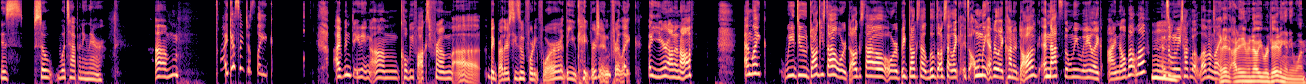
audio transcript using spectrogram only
Is so what's happening there? Um, I guess I just like. I've been dating um Colby Fox from uh Big Brother season 44, the UK version, for like a year on and off. And like we do doggy style or dog style or big dog style, little dog style. Like it's only ever like kind of dog, and that's the only way like I know about love. And so hmm. when we talk about love, I'm I like, didn't, I didn't even know you were dating anyone.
